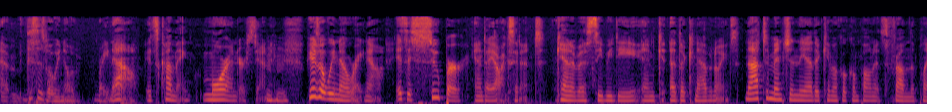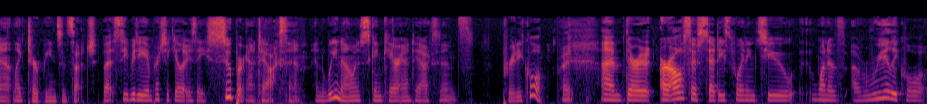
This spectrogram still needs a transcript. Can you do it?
um, this is what we know right now, it's coming, more understanding. Here's what we know right now it's a super antioxidant, cannabis, CBD, and c- other cannabinoids. Not to mention the other chemical components from the plant, like terpenes and such. But CBD in particular is a super antioxidant. And we know in skincare, antioxidants, pretty cool. Right. Um, there are also studies pointing to one of a really cool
